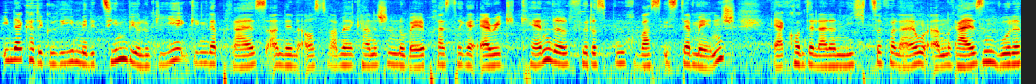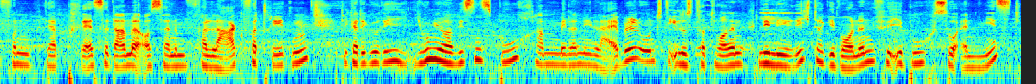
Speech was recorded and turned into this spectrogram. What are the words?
In der Kategorie Medizinbiologie ging der Preis an den außeramerikanischen Nobelpreisträger Eric Kandel für das Buch Was ist der Mensch? Er konnte leider nicht zur Verleihung anreisen, wurde von der Pressedame aus seinem Verlag vertreten. Die Kategorie Junior Wissensbuch haben Melanie Leibel und die Illustratorin Lilly Richter gewonnen für ihr Buch So ein Mist.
